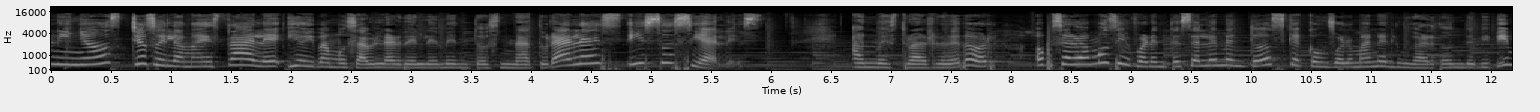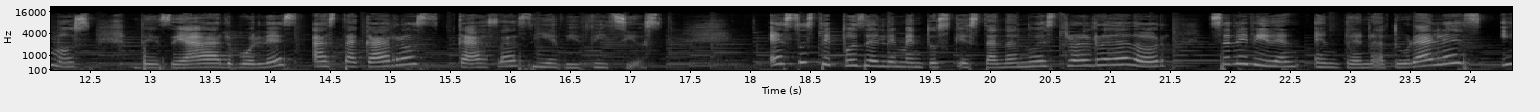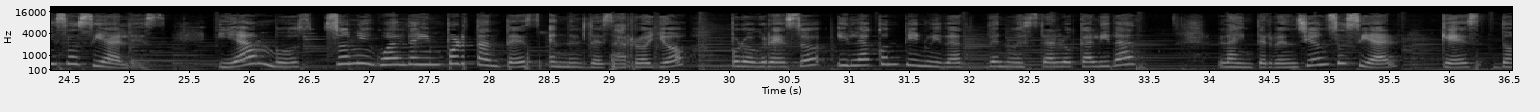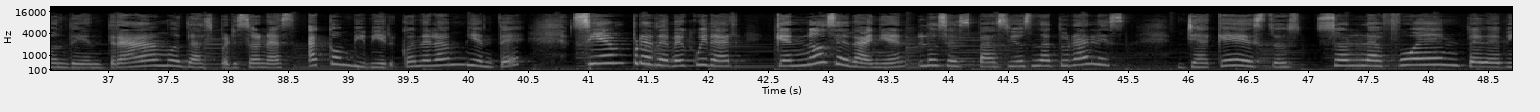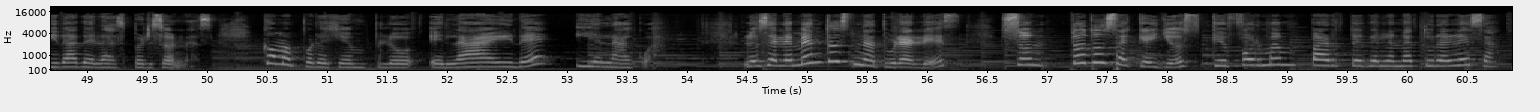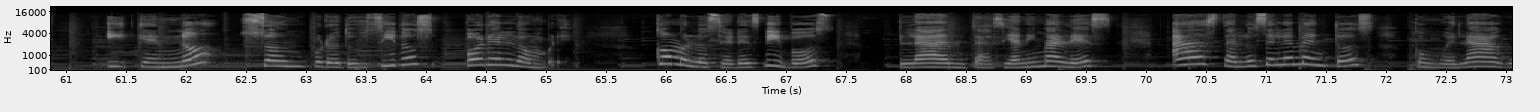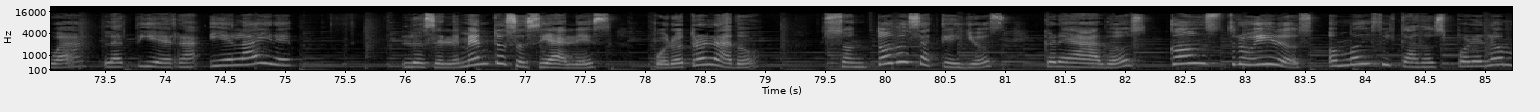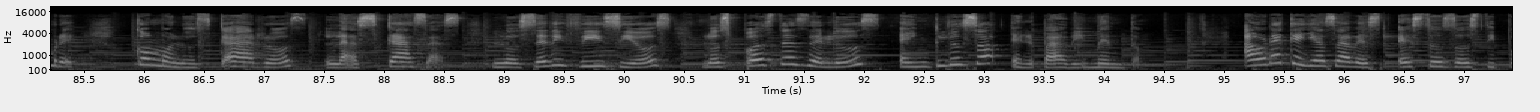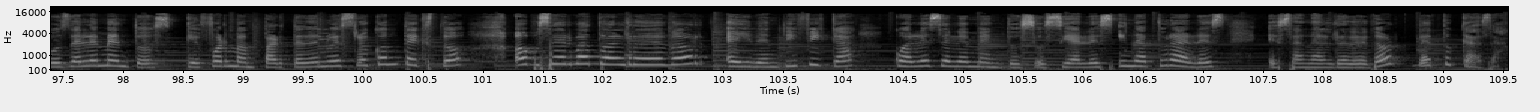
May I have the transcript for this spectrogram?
niños, yo soy la maestra Ale y hoy vamos a hablar de elementos naturales y sociales. A nuestro alrededor observamos diferentes elementos que conforman el lugar donde vivimos, desde árboles hasta carros, casas y edificios. Estos tipos de elementos que están a nuestro alrededor se dividen entre naturales y sociales y ambos son igual de importantes en el desarrollo, progreso y la continuidad de nuestra localidad. La intervención social, que es donde entramos las personas a convivir con el ambiente, siempre debe cuidar que no se dañen los espacios naturales, ya que estos son la fuente de vida de las personas, como por ejemplo el aire y el agua. Los elementos naturales son todos aquellos que forman parte de la naturaleza y que no son producidos por el hombre, como los seres vivos, plantas y animales, hasta los elementos como el agua, la tierra y el aire. Los elementos sociales, por otro lado, son todos aquellos creados construidos o modificados por el hombre, como los carros, las casas, los edificios, los postes de luz e incluso el pavimento. Ahora que ya sabes estos dos tipos de elementos que forman parte de nuestro contexto, observa a tu alrededor e identifica cuáles elementos sociales y naturales están alrededor de tu casa.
